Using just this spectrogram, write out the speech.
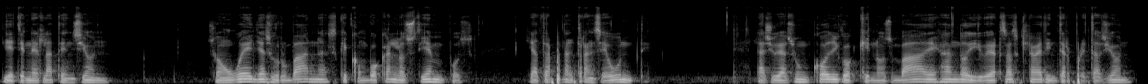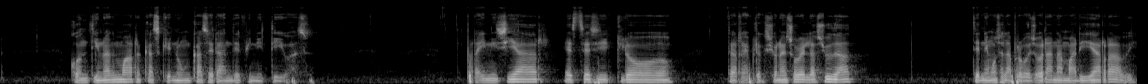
y detener la atención. Son huellas urbanas que convocan los tiempos y atrapan al transeúnte. La ciudad es un código que nos va dejando diversas claves de interpretación, continuas marcas que nunca serán definitivas. Para iniciar este ciclo de reflexiones sobre la ciudad, tenemos a la profesora Ana María Rabi,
